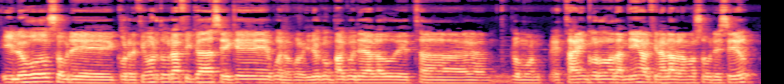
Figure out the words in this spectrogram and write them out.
Y luego sobre corrección ortográfica, sé que, bueno, porque yo con Paco ya he hablado de esta, como está en Córdoba también, al final hablamos sobre SEO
